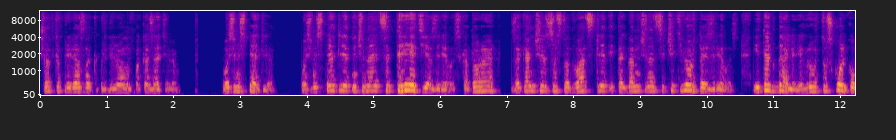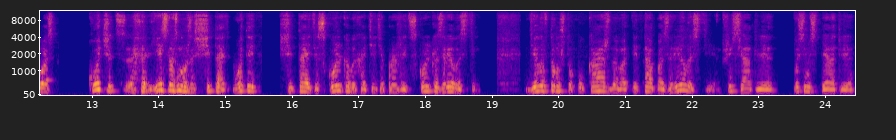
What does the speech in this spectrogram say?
четко привязаны к определенным показателям. 85 лет. 85 лет начинается третья зрелость, которая заканчивается в 120 лет, и тогда начинается четвертая зрелость, и так далее. Я говорю, вот то сколько у вас хочется, есть возможность считать, вот и считайте, сколько вы хотите прожить, сколько зрелостей. Дело в том, что у каждого этапа зрелости, 60 лет, 85 лет,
